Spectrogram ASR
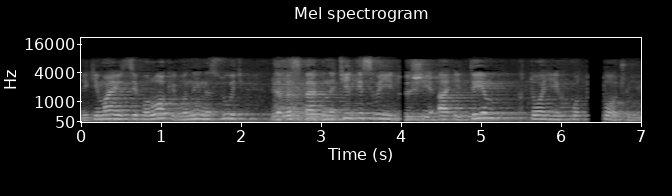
які мають ці пороки, вони несуть небезпеку не тільки своїй душі, а і тим, хто їх оточує.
